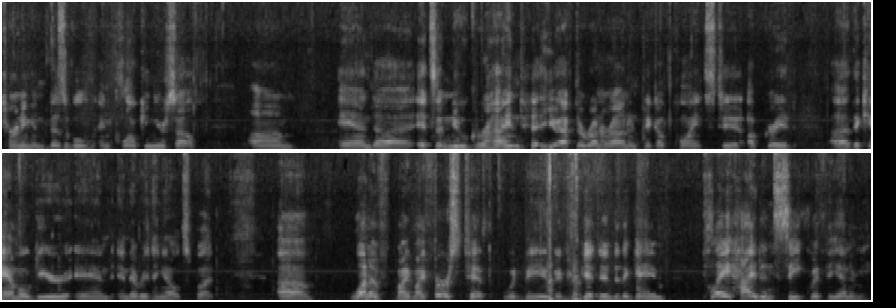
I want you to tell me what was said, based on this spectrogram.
turning invisible and cloaking yourself. Um, and uh, it's a new grind. you have to run around and pick up points to upgrade uh, the camo gear and and everything else. But um, one of my my first tip would be if you're getting into the game, play hide and seek with the enemy.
